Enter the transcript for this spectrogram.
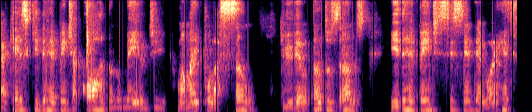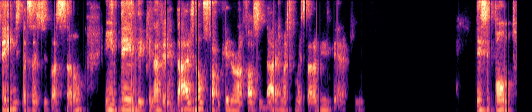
Aqueles que de repente acordam no meio de uma manipulação, que viveram tantos anos e de repente se sentem agora reféns dessa situação e entendem que, na verdade, não só creram na falsidade, mas começaram a viver aquilo. Nesse ponto,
